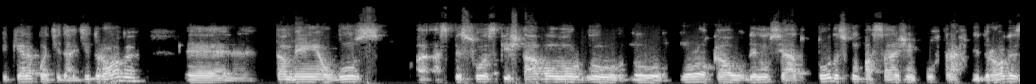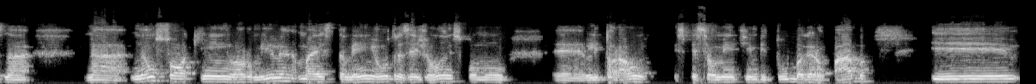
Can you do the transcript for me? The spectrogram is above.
pequena quantidade de droga, é, também alguns as pessoas que estavam no, no, no, no, local denunciado, todas com passagem por tráfico de drogas, na, na, não só aqui em Lauro Miller, mas também em outras regiões, como é, litoral, especialmente em Bituba, Garopaba. E,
